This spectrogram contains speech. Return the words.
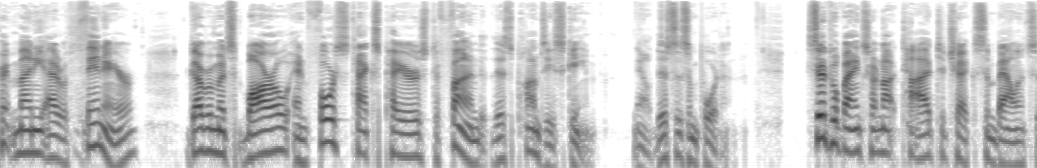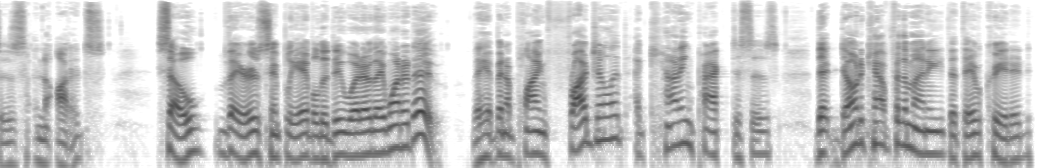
print money out of thin air, governments borrow and force taxpayers to fund this Ponzi scheme. Now, this is important. Central banks are not tied to checks and balances and audits, so they're simply able to do whatever they want to do. They have been applying fraudulent accounting practices that don't account for the money that they have created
